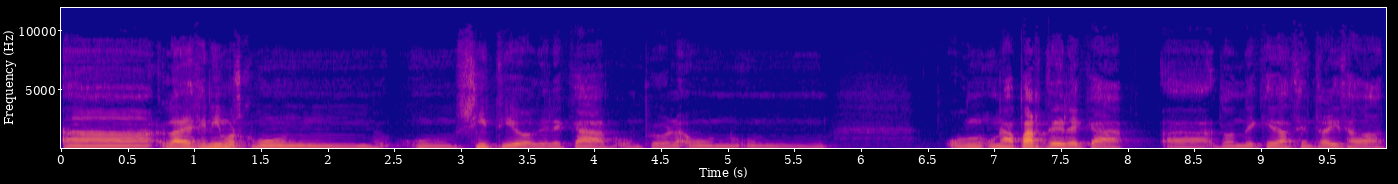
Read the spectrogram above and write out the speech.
Ah, la definimos como un, sitio del ECAP, una parte del ECAP ah, donde quedan centralizadas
